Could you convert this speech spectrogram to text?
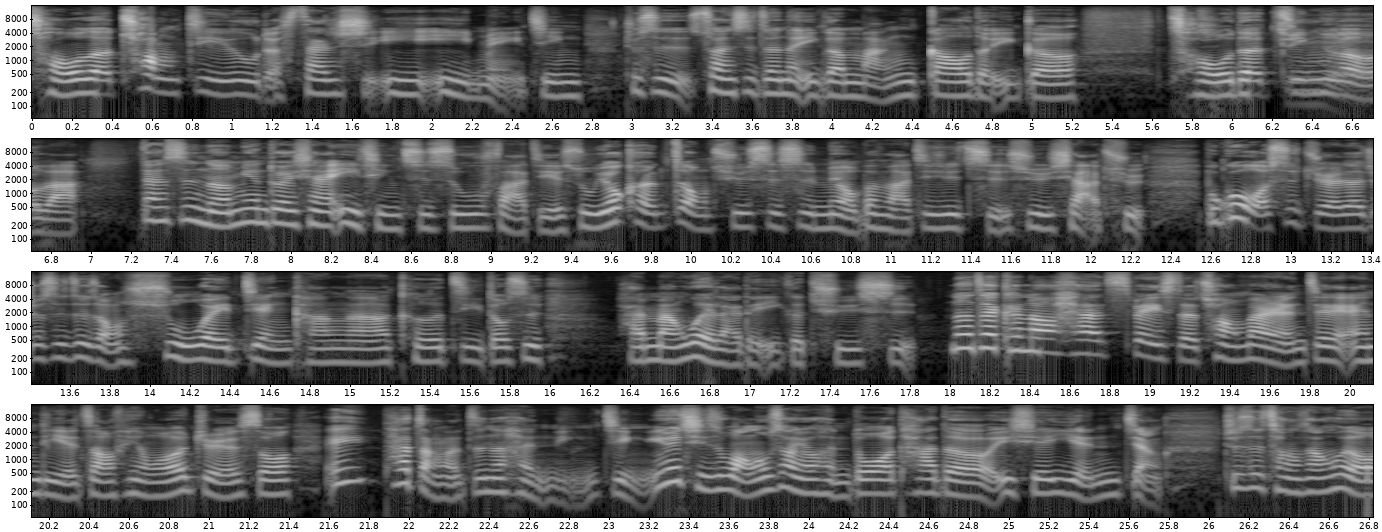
筹了创纪录的三十一亿美金，就是算是真的一个蛮高的一个筹的金额啦。但是呢，面对现在疫情迟迟无法结束，有可能这种趋势是没有办法继续持续下去。不过我是觉得，就是这种数位健康啊，科技都是。还蛮未来的一个趋势。那在看到 Headspace 的创办人这个 Andy 的照片，我就觉得说，哎，他长得真的很宁静。因为其实网络上有很多他的一些演讲，就是常常会有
